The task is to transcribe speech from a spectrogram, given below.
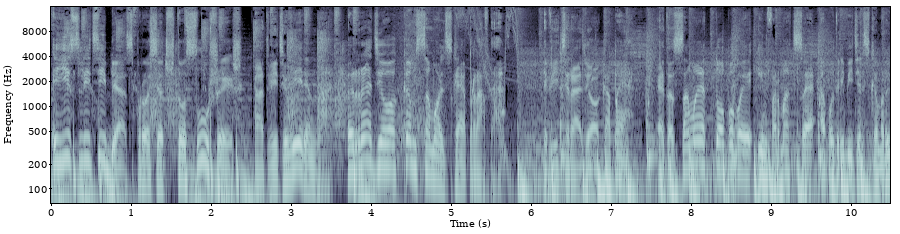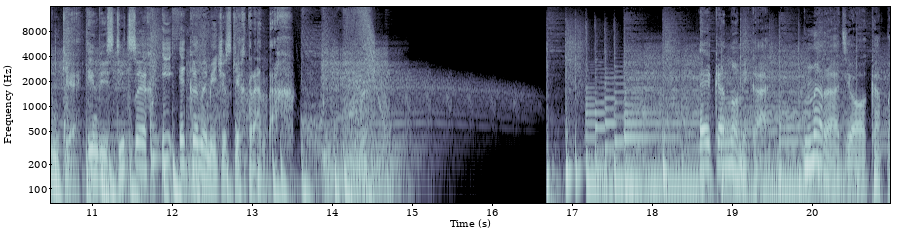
Если тебя спросят, что слушаешь, ответь уверенно. Радио «Комсомольская правда». Ведь Радио КП – это самая топовая информация о потребительском рынке, инвестициях и экономических трендах. «Экономика» на Радио КП.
